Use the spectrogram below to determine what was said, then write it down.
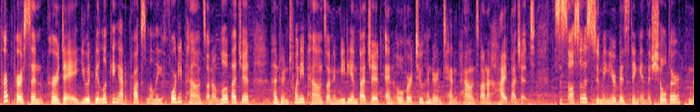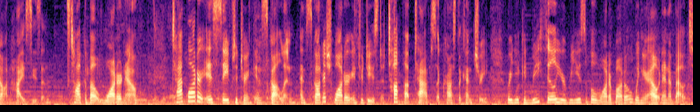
per person per day, you would be looking at approximately £40 on a low budget, £120 on a medium budget, and over £210 on a high budget. This is also assuming you're visiting in the shoulder, not high season. Let's talk about water now. Tap water is safe to drink in Scotland, and Scottish Water introduced top up taps across the country, where you can refill your reusable water bottle when you're out and about.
